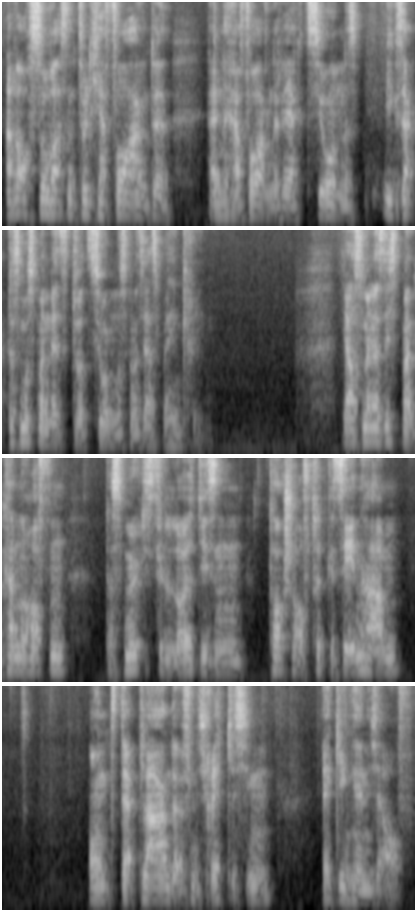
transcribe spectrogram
Aber auch so war es natürlich hervorragende, eine hervorragende Reaktion. Das, wie gesagt, das muss man in der Situation, muss man das erstmal hinkriegen. Ja, aus meiner Sicht, man kann nur hoffen, dass möglichst viele Leute diesen Talkshow-Auftritt gesehen haben und der Plan der Öffentlich-Rechtlichen, er ging hier nicht auf.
